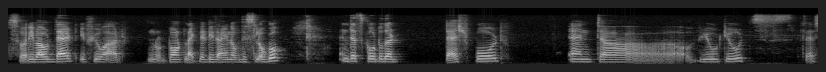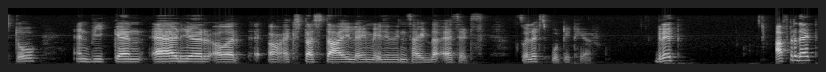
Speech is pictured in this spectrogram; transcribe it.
sorry about that if you are don't like the design of this logo. And just go to the dashboard and uh, view tunes resto and we can add here our uh, extra style images inside the assets. So let's put it here. Great. After that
